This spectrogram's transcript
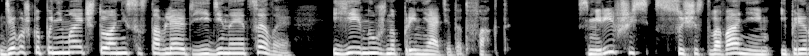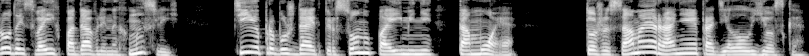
девушка понимает, что они составляют единое целое, и ей нужно принять этот факт. Смирившись с существованием и природой своих подавленных мыслей, Тия пробуждает персону по имени Тамоэ. То же самое ранее проделал Йоска.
